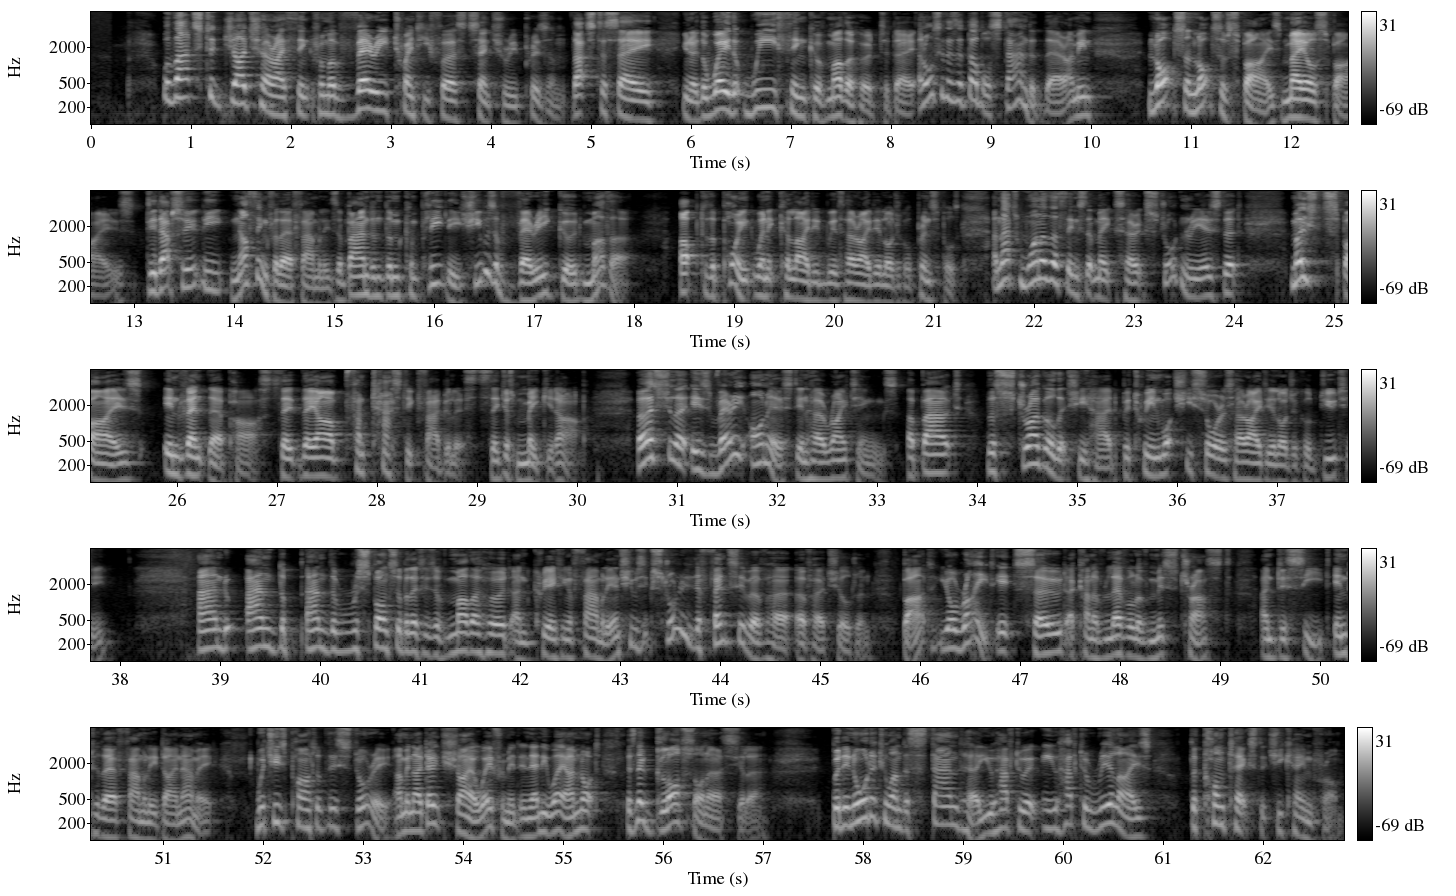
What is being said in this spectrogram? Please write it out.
Well, that's to judge her, I think, from a very 21st century prism. That's to say, you know, the way that we think of motherhood today. And also, there's a double standard there. I mean, lots and lots of spies, male spies, did absolutely nothing for their families, abandoned them completely. She was a very good mother up to the point when it collided with her ideological principles. And that's one of the things that makes her extraordinary is that most spies invent their past. They, they are fantastic fabulists. They just make it up. Ursula is very honest in her writings about the struggle that she had between what she saw as her ideological duty and and the and the responsibilities of motherhood and creating a family. And she was extraordinarily defensive of her of her children. But you're right, it sowed a kind of level of mistrust and deceit into their family dynamic, which is part of this story. I mean, I don't shy away from it in any way. I'm not. There's no gloss on Ursula, but in order to understand her, you have to you have to realize the context that she came from.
